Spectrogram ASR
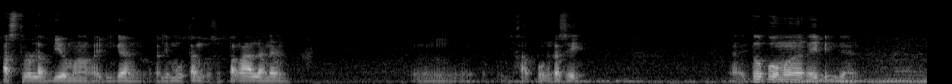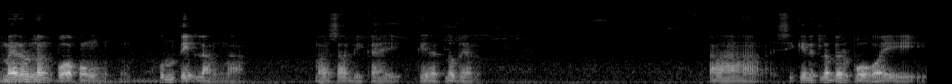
Astrolabio mga kaibigan. Kalimutan ko sa pangalan nun. Um, hapon kasi. Ah, ito po mga kaibigan. Meron lang po akong kunti lang na masasabi kay Kenneth Lover. Ah, si Kenneth Lover po ay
